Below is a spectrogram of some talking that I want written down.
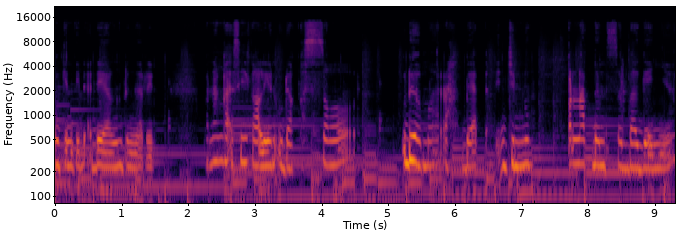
mungkin tidak ada yang dengerin. Pernah gak sih kalian udah kesel, udah marah, bete, jenuh, penat dan sebagainya?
